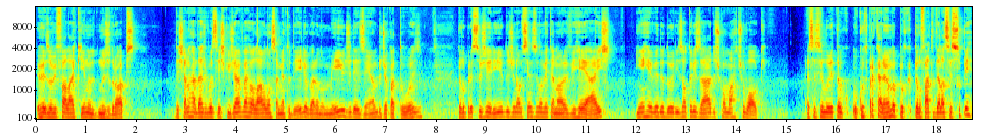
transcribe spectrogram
eu resolvi falar aqui no, nos drops. Deixar no radar de vocês que já vai rolar o lançamento dele, agora no meio de dezembro, dia 14, pelo preço sugerido de 999 reais, e em revendedores autorizados como Artwalk. Essa silhueta eu curto pra caramba pelo fato dela ser super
